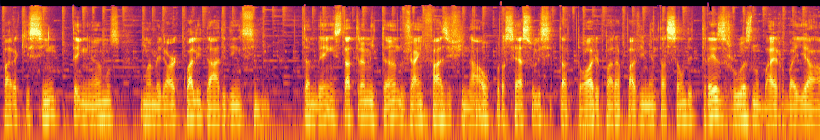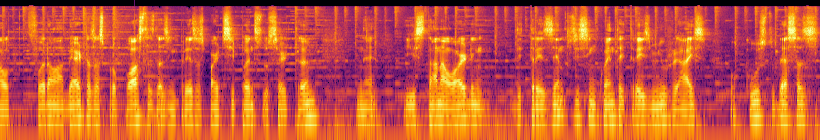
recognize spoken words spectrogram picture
para que sim tenhamos uma melhor qualidade de ensino também está tramitando, já em fase final, o processo licitatório para a pavimentação de três ruas no bairro Bahia Alta. Foram abertas as propostas das empresas participantes do certame, né? E está na ordem de 353 mil reais o custo dessas,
